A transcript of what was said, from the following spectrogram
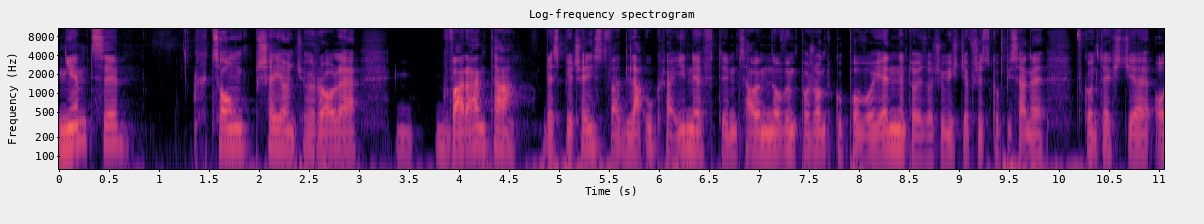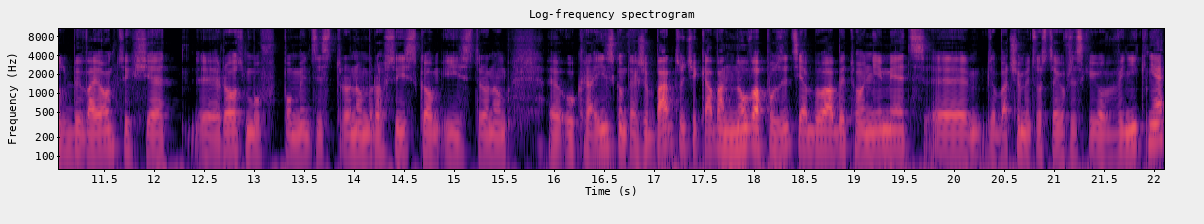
Niemcy chcą przejąć rolę gwaranta bezpieczeństwa dla Ukrainy w tym całym nowym porządku powojennym. To jest oczywiście wszystko pisane w kontekście odbywających się y, rozmów pomiędzy stroną rosyjską i stroną y, ukraińską. Także bardzo ciekawa nowa pozycja byłaby to Niemiec. Y, zobaczymy, co z tego wszystkiego wyniknie.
